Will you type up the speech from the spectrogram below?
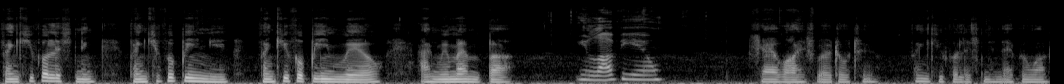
thank you for listening. Thank you for being you. Thank you for being real. And remember, we love you. Share a wise word or two. Thank you for listening, everyone.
